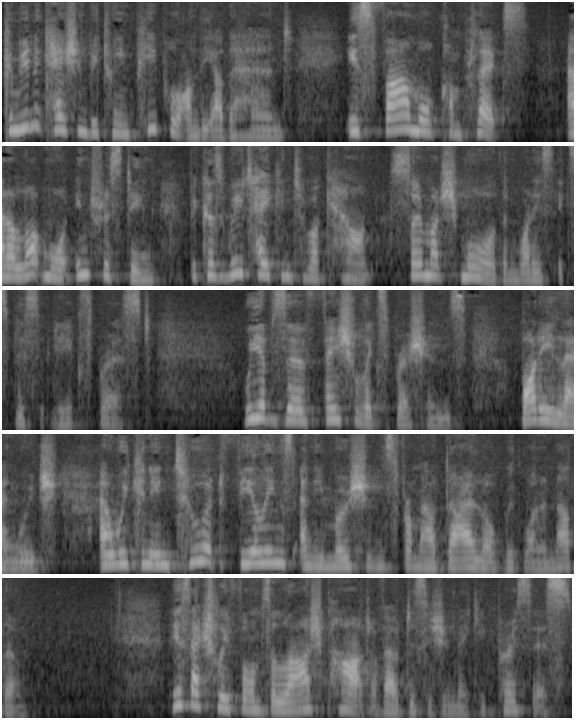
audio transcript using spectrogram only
Communication between people, on the other hand, is far more complex and a lot more interesting because we take into account so much more than what is explicitly expressed. We observe facial expressions, body language, and we can intuit feelings and emotions from our dialogue with one another. This actually forms a large part of our decision making process.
